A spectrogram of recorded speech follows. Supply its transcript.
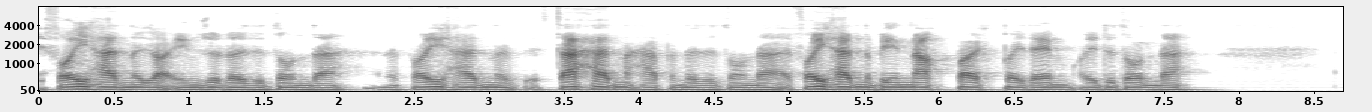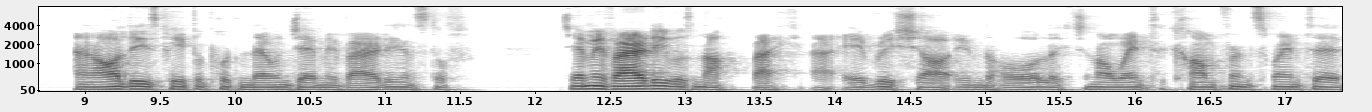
if I hadn't got injured, I'd have done that, and if I hadn't, if that hadn't happened, I'd have done that. If I hadn't been knocked back by them, I'd have done that." And all these people putting down Jamie Vardy and stuff. Jamie Vardy was knocked back at every shot in the hole. Like you know, went to conference, went to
